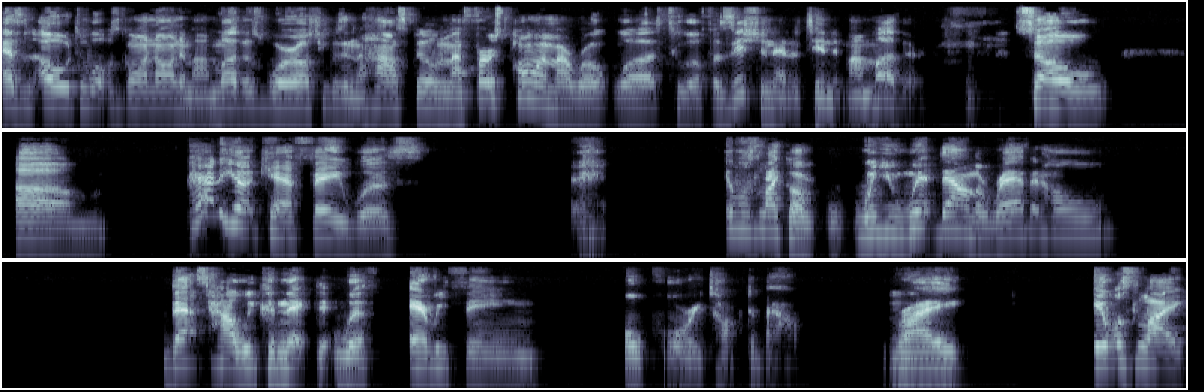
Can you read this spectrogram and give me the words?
as an ode to what was going on in my mother's world, she was in the hospital, and my first poem I wrote was to a physician that attended my mother. So um Patty Hut Cafe was it was like a when you went down the rabbit hole, that's how we connected with everything old Corey talked about. Mm-hmm. Right. It was like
